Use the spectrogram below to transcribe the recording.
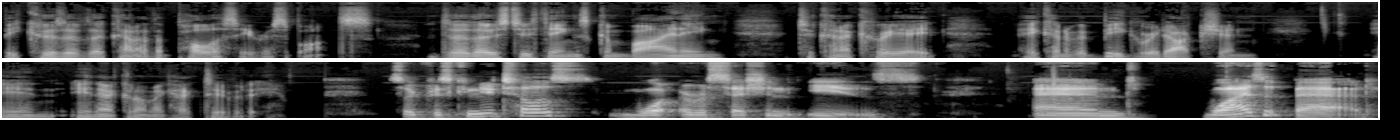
because of the kind of the policy response. So those two things combining to kind of create a kind of a big reduction in in economic activity. So, Chris, can you tell us what a recession is, and why is it bad?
